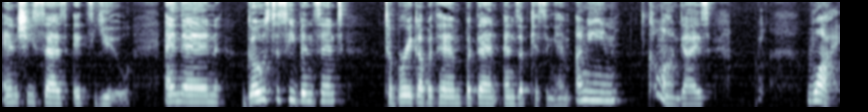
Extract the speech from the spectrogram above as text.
And she says, It's you. And then goes to see Vincent to break up with him, but then ends up kissing him. I mean, come on, guys. Why?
